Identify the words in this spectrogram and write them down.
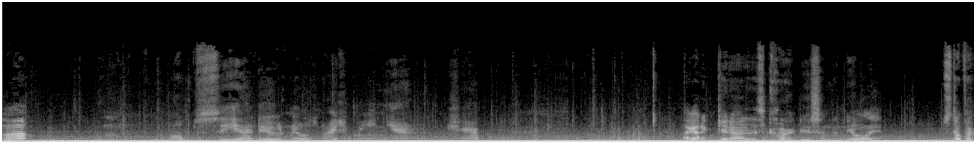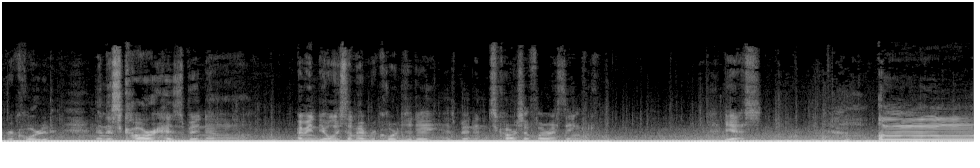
Huh? Oh, see ya, dude. It was nice meeting you, chap. I gotta get out of this car and do something. The only stuff I've recorded in this car has been, uh, I mean, the only stuff I've recorded today has been in this car so far, I think. Yes. Um,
